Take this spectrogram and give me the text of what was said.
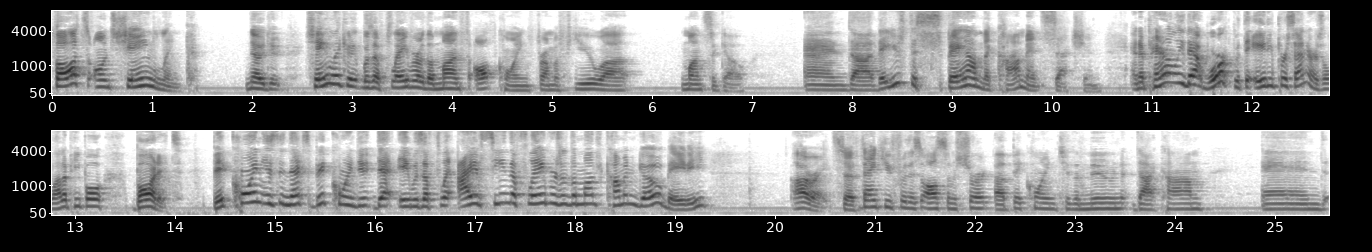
Thoughts on Chainlink? No, dude. Chainlink was a flavor of the month altcoin from a few uh, months ago. And uh, they used to spam the comments section. And apparently that worked with the 80 percenters. A lot of people bought it. Bitcoin is the next Bitcoin, dude. That it was a I have seen the flavors of the month come and go, baby. All right. So thank you for this awesome shirt, uh, bitcoin to the moon.com. And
